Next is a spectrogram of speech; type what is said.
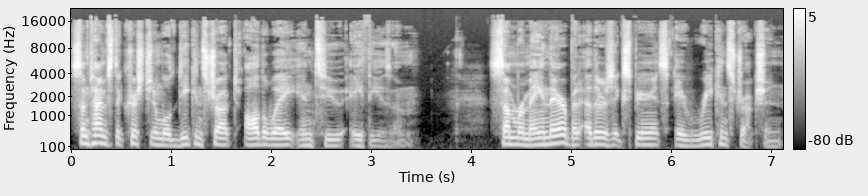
Sometimes the Christian will deconstruct all the way into atheism. Some remain there, but others experience a reconstruction.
